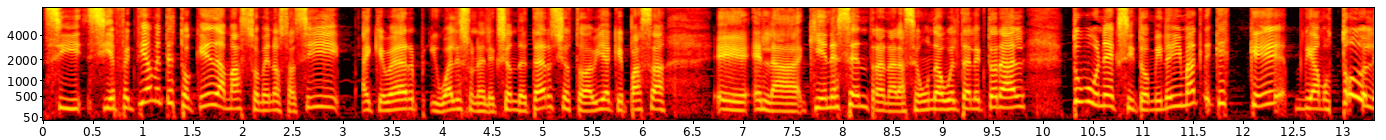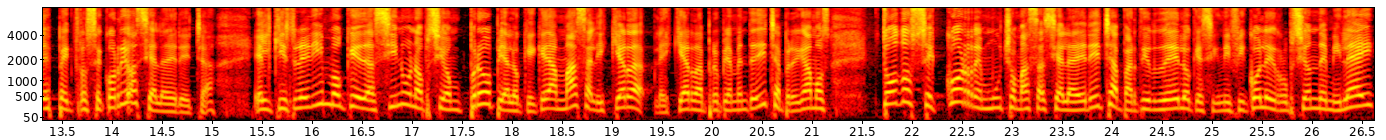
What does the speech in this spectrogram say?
Si, si efectivamente esto queda más o menos así, hay que ver, igual es una elección de tercios todavía que pasa eh, en la quienes entran a la segunda vuelta electoral, tuvo un éxito Milei Macri, que es que, digamos, todo el espectro se corrió hacia la derecha. El kirchnerismo queda sin una opción propia, lo que queda más a la izquierda, la izquierda propiamente dicha, pero digamos, todo se corre mucho más hacia la derecha a partir de lo que significó la irrupción de Milei,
